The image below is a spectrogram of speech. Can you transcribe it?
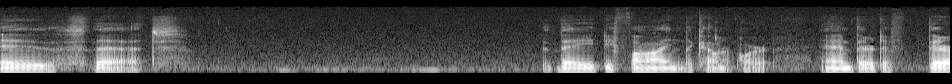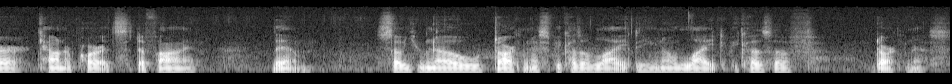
is that they define the counterpart and their def- their counterparts define them. So you know darkness because of light, you know light because of darkness.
